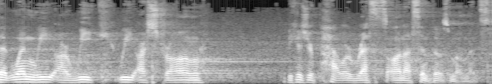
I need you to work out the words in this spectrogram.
That when we are weak, we are strong because your power rests on us in those moments.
